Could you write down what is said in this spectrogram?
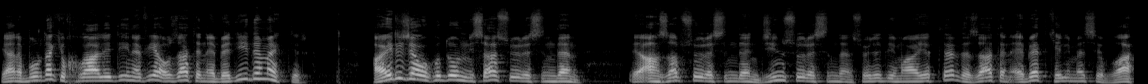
Yani buradaki halidine fiha o zaten ebedi demektir. Ayrıca okuduğum Nisa suresinden, e, Ahzab suresinden, Cin suresinden söylediğim ayetlerde zaten ebed kelimesi var.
